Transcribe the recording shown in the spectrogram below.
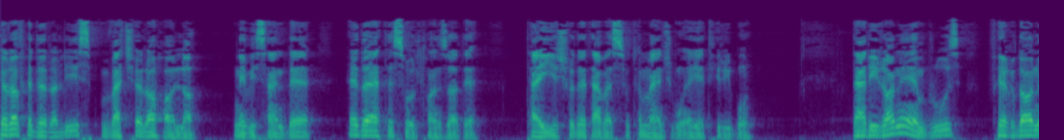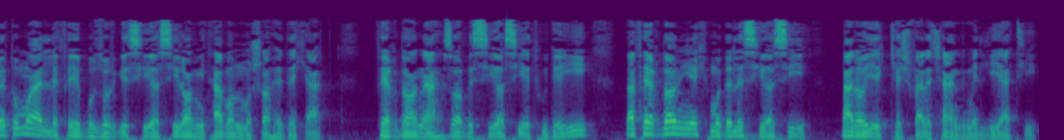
چرا فدرالیسم و چرا حالا؟ نویسنده هدایت سلطانزاده. تهیه شده توسط مجموعه تریبون. در ایران امروز فقدان دو معلفه بزرگ سیاسی را می‌توان مشاهده کرد. فقدان احزاب سیاسی توده‌ای و فقدان یک مدل سیاسی برای یک کشور چند ملیتی.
